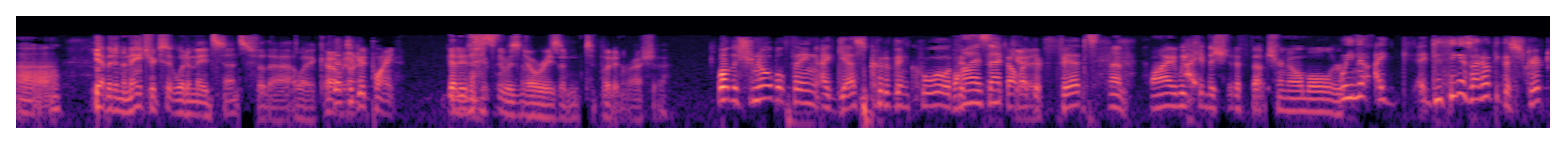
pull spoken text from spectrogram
Uh, Yeah, but in the Matrix, it would have made sense for that. Like, oh, that's a good point. That is. There was no reason to put it in Russia. Well, the Chernobyl thing, I guess, could have been cool if Why it is that felt good? like it fit. Um, why do we I- give a shit about Chernobyl? Or, We know. I the thing is, I don't think the script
